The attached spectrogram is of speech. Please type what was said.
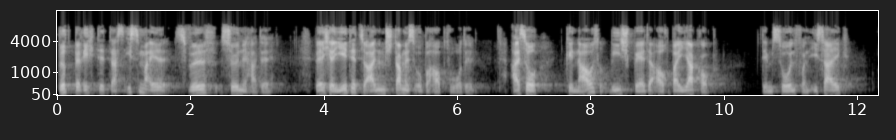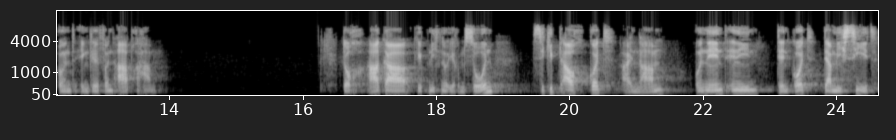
wird berichtet, dass Ismael zwölf Söhne hatte, welcher jede zu einem Stammesoberhaupt wurde. Also genauso wie später auch bei Jakob, dem Sohn von Isaak und Enkel von Abraham. Doch Hagar gibt nicht nur ihrem Sohn, sie gibt auch Gott einen Namen und nennt ihn den Gott, der mich sieht.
